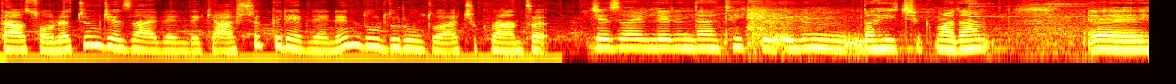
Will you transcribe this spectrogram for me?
Daha sonra tüm cezaevlerindeki açlık grevlerinin durdurulduğu açıklandı. cezaevlerinden tek bir ölüm dahi çıkmadan e,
